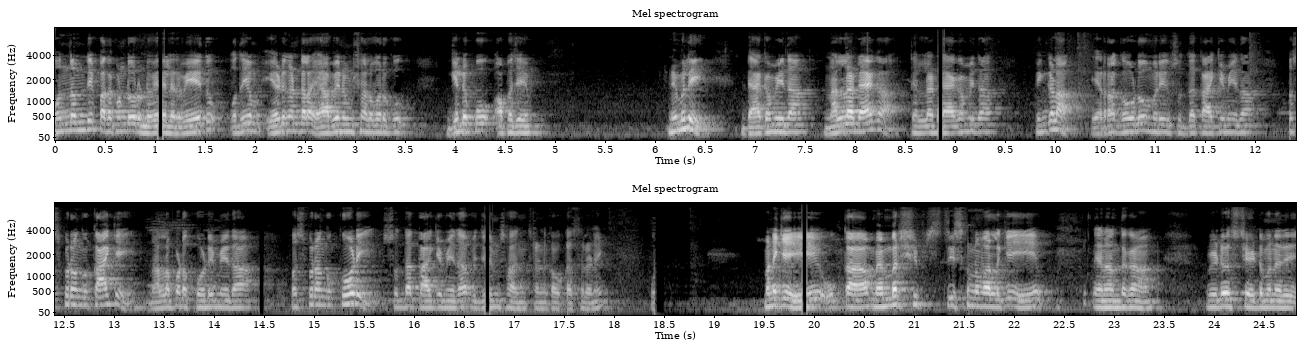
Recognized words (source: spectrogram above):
పంతొమ్మిది పదకొండు రెండు వేల ఇరవై ఐదు ఉదయం ఏడు గంటల యాభై నిమిషాల వరకు. గెలుపు అపజయం. నిమిలి డాగ మీద నల్ల డాగ తెల్ల డాగ మీద పింగళ ఎర్ర గౌడు మరియు శుద్ధ కాకి మీద పసుపు రంగు కాకి నల్లపొడ కోడి మీద పసుపు రంగు కోడి శుద్ధ కాకి మీద విజయం సాధించడానికి అవకాశాలని మనకి ఒక మెంబర్షిప్స్ తీసుకున్న వాళ్ళకి నేను అంతగా వీడియోస్ చేయడం అనేది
